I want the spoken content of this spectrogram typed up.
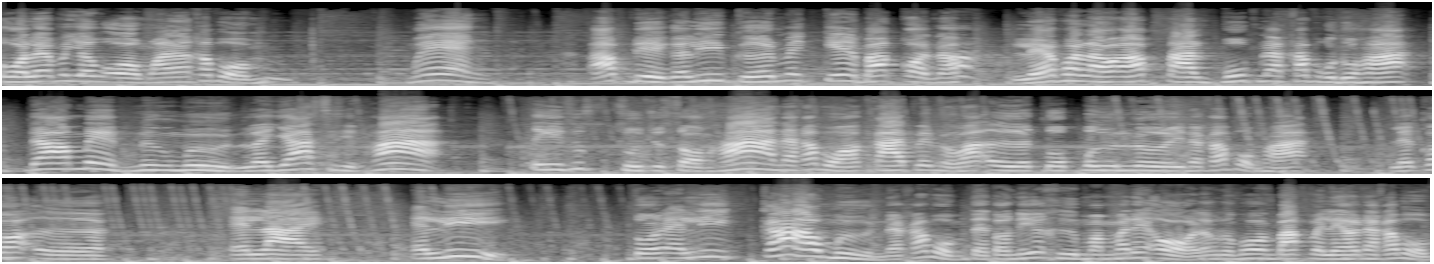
ตัวแล้วไม่ยอมออกมานะครับผม แม่งอัปเดตก็รีบเกินไม่แก้บั๊กก่อนนะ แล้วพอเราอัพตันปุ๊บนะครับผมดูฮะ damage 10,000 ระยะ 45 ตีทุก0.25นะครับผมกลายเป็นแบบว่าเออตัวปืนเลยนะครับผมฮะ แล้วก็เออแอลไลน์แอลลี่ ตัวแอลลี่90,000นะครับผมแต่ตอนนี้ก็คือมันไม่ได้ออกแล้วเพราะมันบั๊กไปแล้วนะครับผม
